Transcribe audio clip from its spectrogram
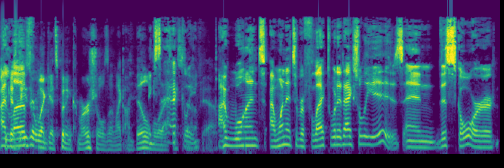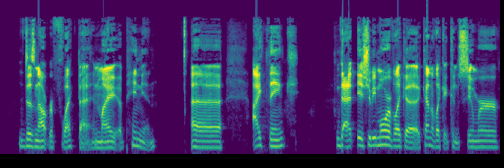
I love these are what gets put in commercials and like on billboards. Exactly. And stuff. Yeah. I want I want it to reflect what it actually is, and this score does not reflect that, in my opinion. Uh, I think that it should be more of like a kind of like a consumer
